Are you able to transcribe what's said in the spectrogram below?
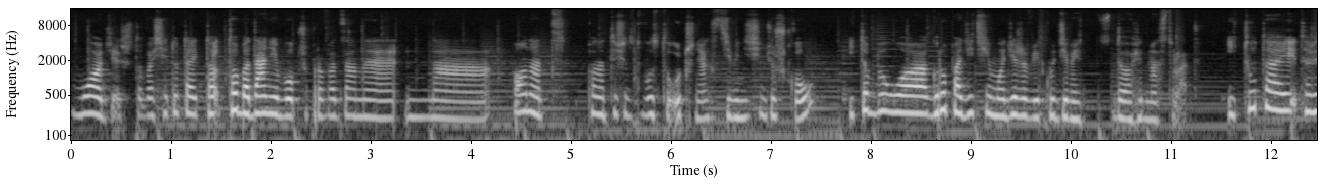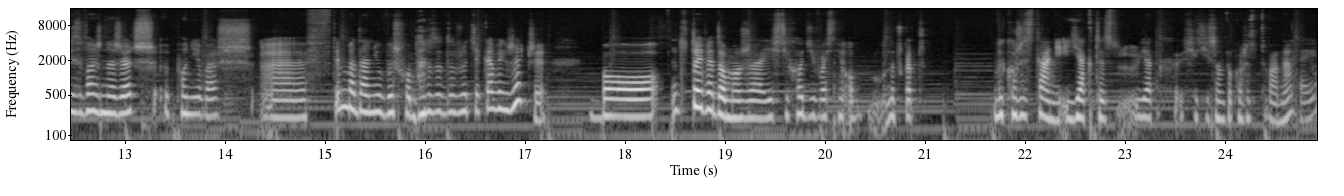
młodzież, to właśnie tutaj to, to badanie było przeprowadzane na ponad, ponad 1200 uczniach z 90 szkół. I to była grupa dzieci i młodzieży w wieku 9 do 17 lat. I tutaj też jest ważna rzecz, ponieważ e, w tym badaniu wyszło bardzo dużo ciekawych rzeczy, bo no tutaj wiadomo, że jeśli chodzi właśnie o na przykład wykorzystanie i jak, to jest, jak sieci są wykorzystywane, Okej.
